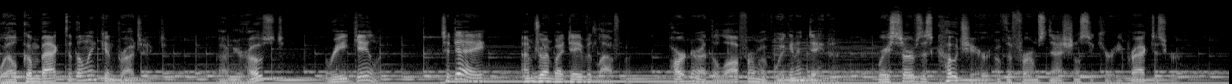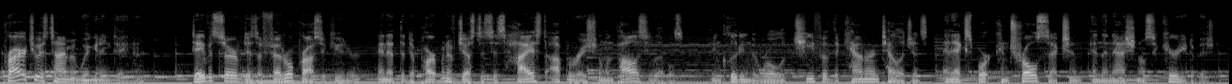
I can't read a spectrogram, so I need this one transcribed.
Welcome back to the Lincoln Project. I'm your host, Reed Galen. Today, I'm joined by David Laufman, partner at the law firm of Wiggin and Dana, where he serves as co-chair of the firm's National Security Practice Group. Prior to his time at Wiggin and Dana, David served as a federal prosecutor and at the Department of Justice's highest operational and policy levels, including the role of Chief of the Counterintelligence and Export Control Section in the National Security Division.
